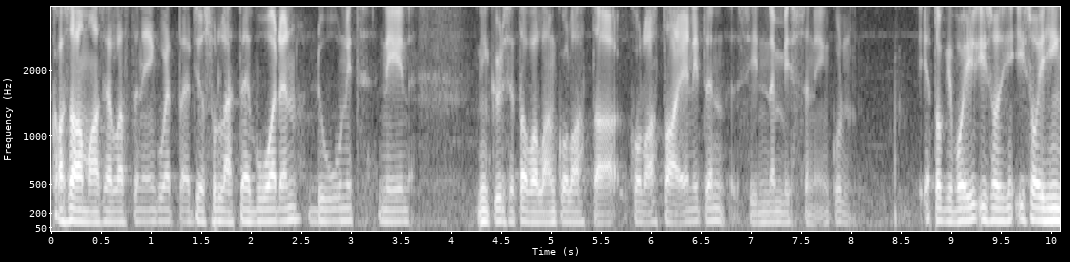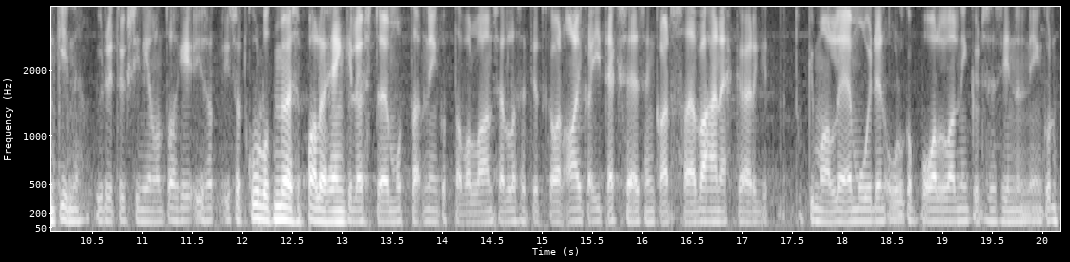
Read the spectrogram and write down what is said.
kasaamaan sellaista, niinku, että, että jos sun lähtee vuoden duunit, niin niin kyllä se tavallaan kolahtaa, kolahtaa eniten sinne, missä niin kuin, ja toki voi isoihin, isoihinkin yrityksiin, niillä on toki isot, isot kulut myös paljon henkilöstöä, mutta niin kuin tavallaan sellaiset, jotka on aika itekseen sen kanssa ja vähän ehkä jotenkin tukimalleja ja muiden ulkopuolella, niin kyllä se sinne, niin kuin,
